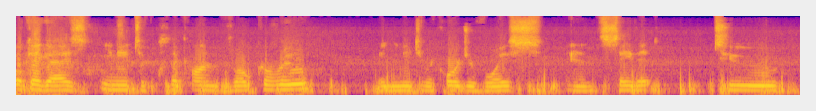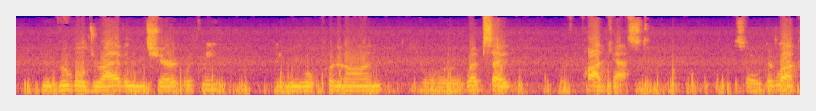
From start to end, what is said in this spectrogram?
Okay, guys, you need to click on Vocaroo and you need to record your voice and save it to your Google Drive and share it with me, and we will put it on your website with podcast. So good luck.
